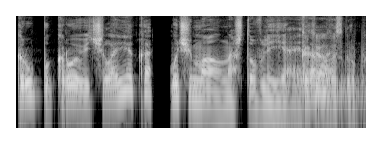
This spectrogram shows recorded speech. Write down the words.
Группа крови человека очень мало на что влияет. Какая у вас группа?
